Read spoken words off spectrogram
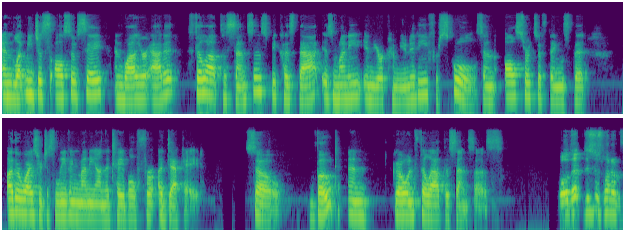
and let me just also say, and while you're at it, fill out the census because that is money in your community for schools and all sorts of things that otherwise you're just leaving money on the table for a decade. So vote and go and fill out the census. Well, that, this is one of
